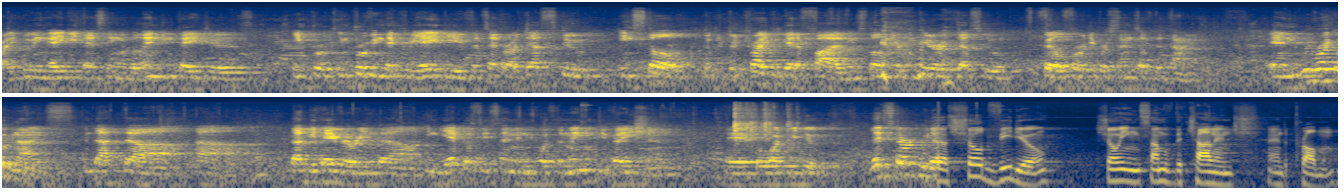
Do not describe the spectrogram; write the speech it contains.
right? Doing A-B testing on the landing pages, improving the creatives, etc., just to install, to, to, try to get a file installed on your computer just to fail 40% of the time. And we recognize that uh, uh, that behavior in the, in the ecosystem and it was the main motivation uh, for what we do. Let's start with a short video showing some of the challenge and the problem.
